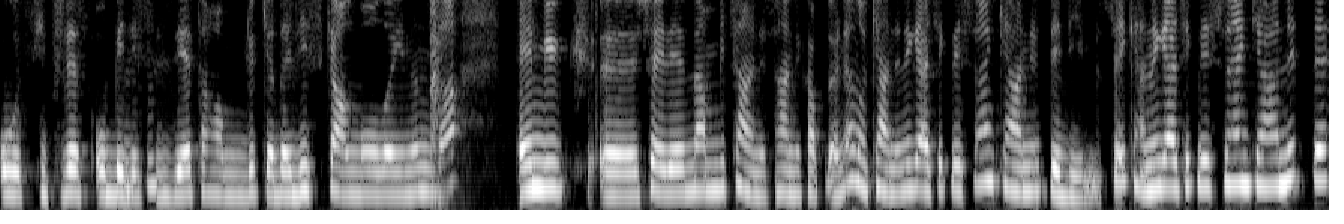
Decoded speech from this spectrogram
o stres, o belirsizliğe tahammüllük ya da risk alma olayının da en büyük e, şeylerinden bir tanesi, handikaplarından o kendini gerçekleştiren kehanet dediğimiz şey. Kendini gerçekleştiren kehanet de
